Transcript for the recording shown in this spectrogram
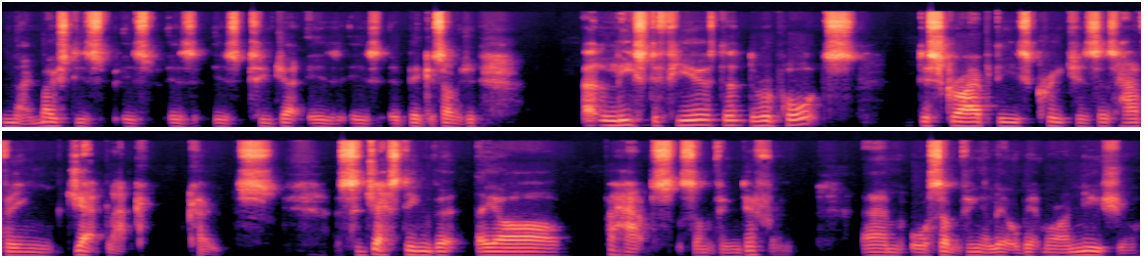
no, most is is is is too is is a big assumption. At least a few of the, the reports describe these creatures as having jet black coats, suggesting that they are perhaps something different um, or something a little bit more unusual.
